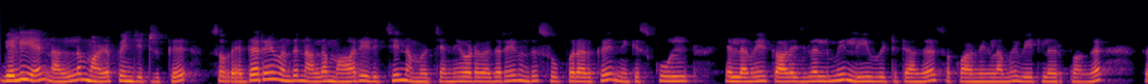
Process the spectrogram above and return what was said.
வெளியே நல்ல மழை பெஞ்சிட்ருக்கு. ஸோ வெதரே வந்து நல்லா மாறிடுச்சு. நம்ம சென்னையோட வெதரே வந்து சூப்பராக இருக்குது இன்றைக்கி ஸ்கூல் எல்லாமே காலேஜில் எல்லாமே லீவ் விட்டுட்டாங்க. ஸோ குழந்தைங்களாமே வீட்டில் இருப்பாங்க. ஸோ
